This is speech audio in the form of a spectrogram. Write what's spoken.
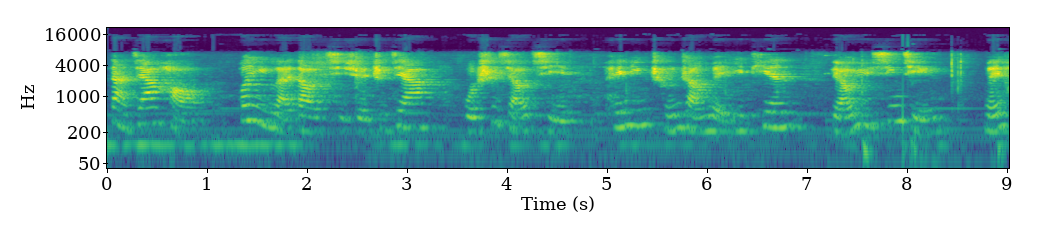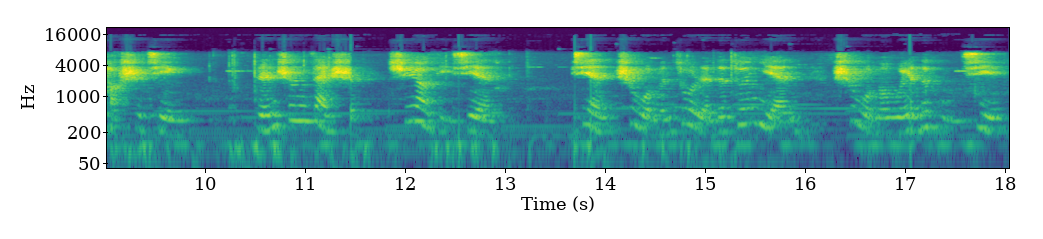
大家好，欢迎来到启学之家，我是小启，陪您成长每一天，疗愈心情，美好事情。人生在世需要底线，底线是我们做人的尊严，是我们为人的骨气，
